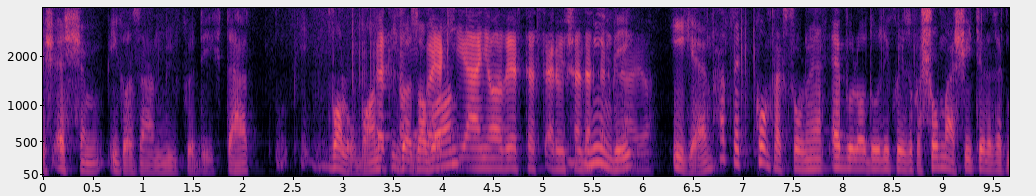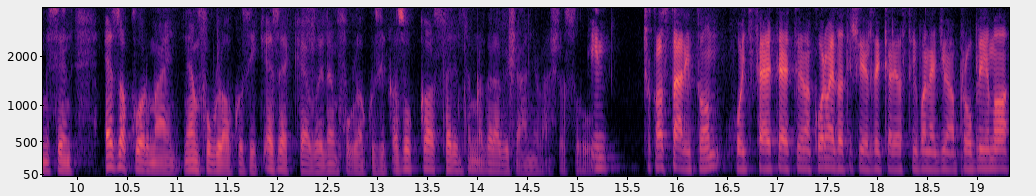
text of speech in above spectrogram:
és ez sem igazán működik. Tehát valóban Tehát igaza van. hiánya azért ezt erősen Mindig, igen, hát ezek komplex problémák, ebből adódik, hogy ezek a sommás ítéletek, miszerint ez a kormány nem foglalkozik ezekkel, vagy nem foglalkozik azokkal, szerintem legalábbis árnyalásra szorul. Én csak azt állítom, hogy feltétlenül a kormányzat is érzékeli azt, hogy van egy olyan probléma,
